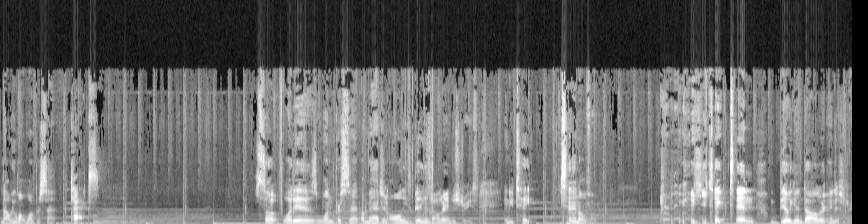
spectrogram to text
No, we want 1% tax. So, what is 1%? Imagine all these billion dollar industries and you take 10 of them. you take 10 billion dollar industries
